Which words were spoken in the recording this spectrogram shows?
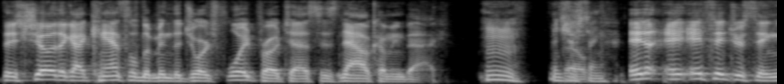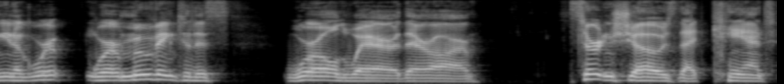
this show that got canceled amid the George Floyd protests is now coming back." Hmm, interesting. So it, it, it's interesting. You know, we're we're moving to this world where there are certain shows that can't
